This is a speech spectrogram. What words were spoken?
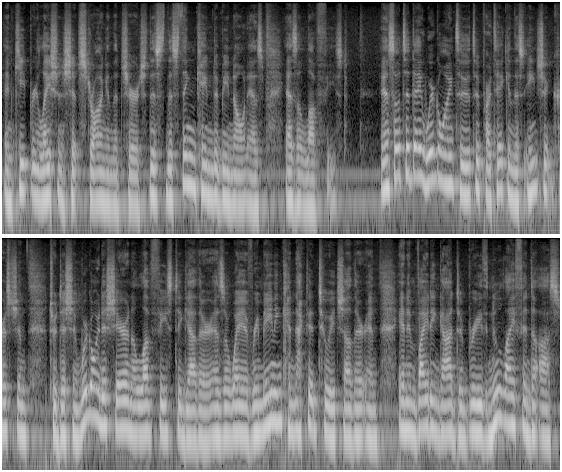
and keep relationships strong in the church, this, this thing came to be known as, as a love feast. And so today we're going to, to partake in this ancient Christian tradition. We're going to share in a love feast together as a way of remaining connected to each other and, and inviting God to breathe new life into us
